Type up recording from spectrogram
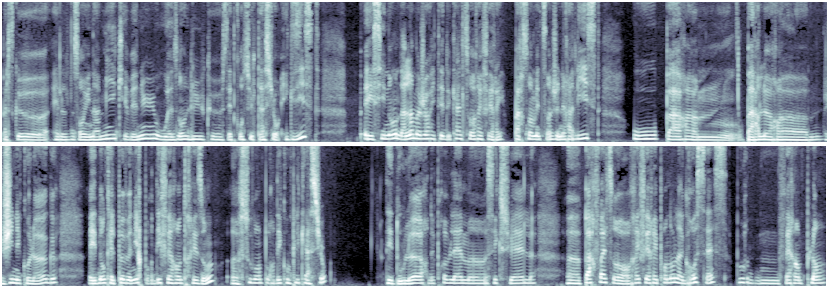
parce qu'elles ont une amie qui est venue ou elles ont lu que cette consultation existe. Et sinon, dans la majorité des cas, elles sont référées par son médecin généraliste ou par, euh, par leur euh, gynécologue. Et donc, elles peuvent venir pour différentes raisons, euh, souvent pour des complications, des douleurs, des problèmes sexuels. parfois, elles sont référées pendant la grossesse pour mm, faire un plan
